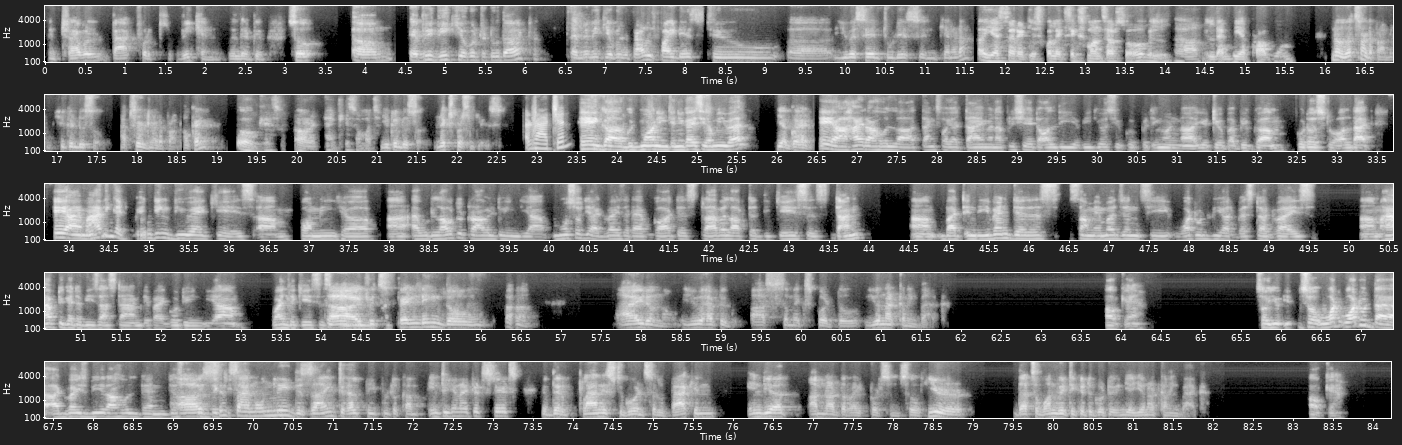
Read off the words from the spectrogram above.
and travel back for a weekend will there be so um, every week you're going to do that? Every week you're going to travel five days to uh, usa and two days in canada? Uh, yes sir at least for like six months or so will uh, will that be a problem? No that's not a problem. You can do so. Absolutely not a problem. Okay? Okay so, all right. Thank you so much. You can do so. Next person please. Rajan? Hey uh, good morning. Can you guys hear me well yeah, go ahead. Hey, uh, hi Rahul. Uh, thanks for your time and I appreciate all the videos you could putting on uh, YouTube. A big um, kudos to all that. Hey, I'm having a pending DUI case um, for me here. Uh, I would love to travel to India. Most of the advice that I've got is travel after the case is done. Um, but in the event there is some emergency, what would be your best advice? Um, I have to get a visa stamped if I go to India while the case is uh, if it's pending though i don't know. You have to ask some expert though. You're not coming back. Okay. So you so what what would the advice be rahul then? Just uh, since i'm only designed to help people to come into united states if their plan is to go and settle back in india i'm not the right person. So here that's a one way ticket to go to india. You're not coming back Okay.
